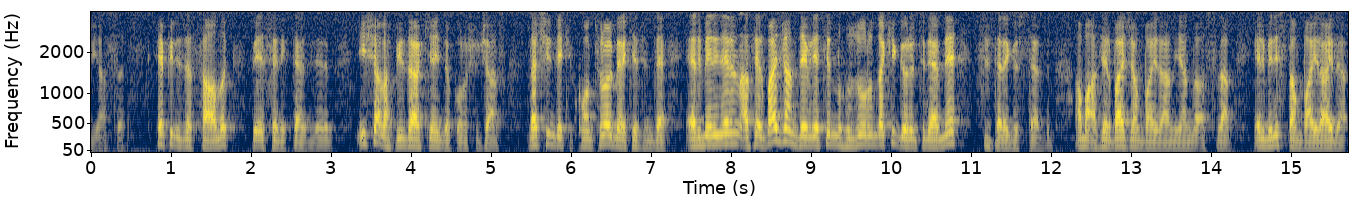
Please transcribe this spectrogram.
dünyası. Hepinize sağlık ve esenlikler dilerim. İnşallah bir dahaki yayında konuşacağız. Laçin'deki kontrol merkezinde Ermenilerin Azerbaycan devletinin huzurundaki görüntülerini sizlere gösterdim. Ama Azerbaycan bayrağının yanına asılan Ermenistan bayrağıyla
